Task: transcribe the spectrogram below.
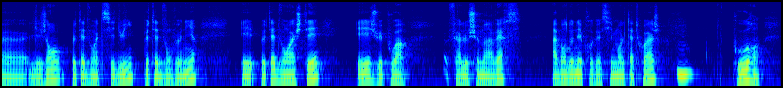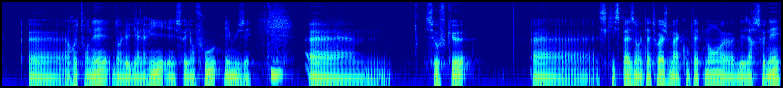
euh, les gens peut-être vont être séduits, peut-être vont venir, et peut-être vont acheter, et je vais pouvoir faire le chemin inverse, abandonner progressivement le tatouage mm. pour euh, retourner dans les galeries et, soyons fous, les musées. Mm. Euh, sauf que ce qui se passe dans le tatouage m'a complètement désarçonné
